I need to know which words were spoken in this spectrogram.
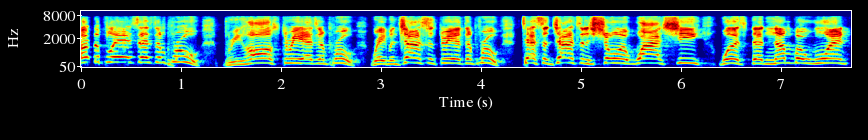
Other players has improved. Bree Hall's three has improved. Raven Johnson's three has improved. Tessa Johnson is showing why she was the number one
